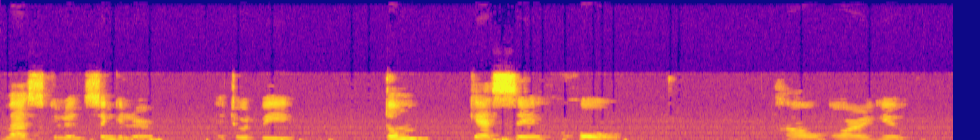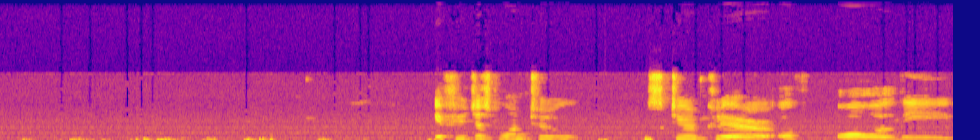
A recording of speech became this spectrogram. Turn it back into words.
masculine singular, it would be Tum kaise ho? How are you? If you just want to steer clear of all the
